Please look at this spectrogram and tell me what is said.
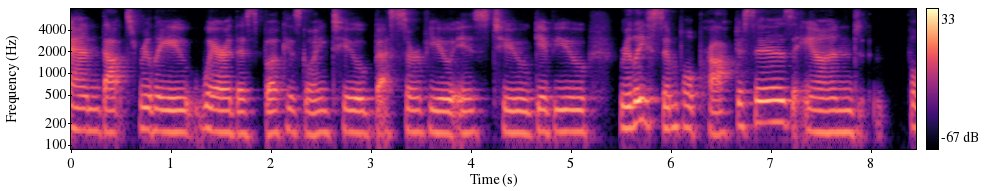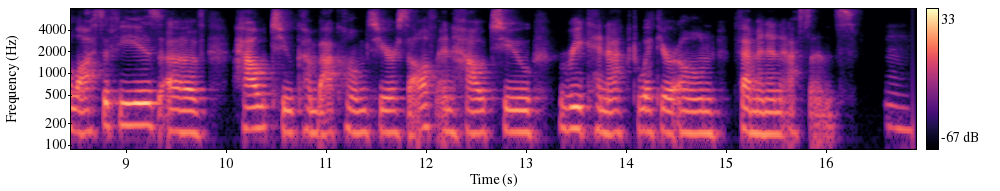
And that's really where this book is going to best serve you is to give you really simple practices and philosophies of how to come back home to yourself and how to reconnect with your own feminine essence. Mm.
